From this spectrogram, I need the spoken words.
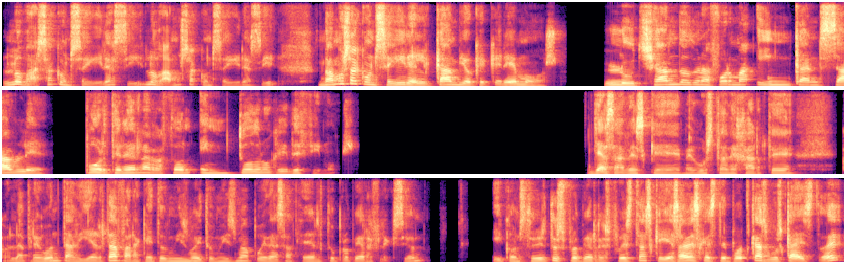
¿Lo vas a conseguir así? ¿Lo vamos a conseguir así? ¿Vamos a conseguir el cambio que queremos luchando de una forma incansable por tener la razón en todo lo que decimos? Ya sabes que me gusta dejarte con la pregunta abierta para que tú mismo y tú misma puedas hacer tu propia reflexión y construir tus propias respuestas, que ya sabes que este podcast busca esto, ¿eh?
